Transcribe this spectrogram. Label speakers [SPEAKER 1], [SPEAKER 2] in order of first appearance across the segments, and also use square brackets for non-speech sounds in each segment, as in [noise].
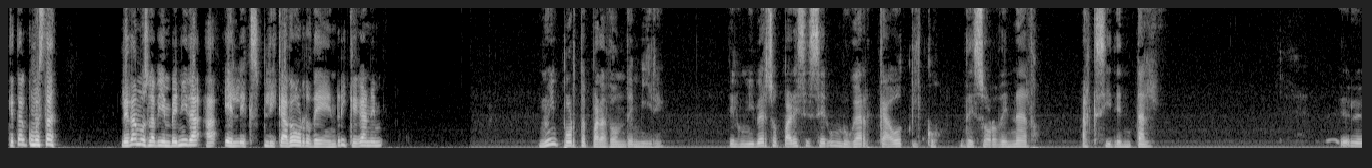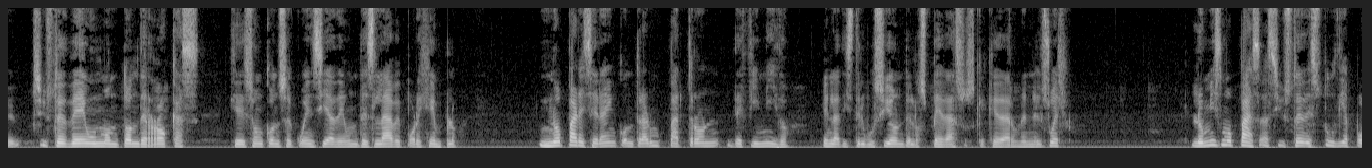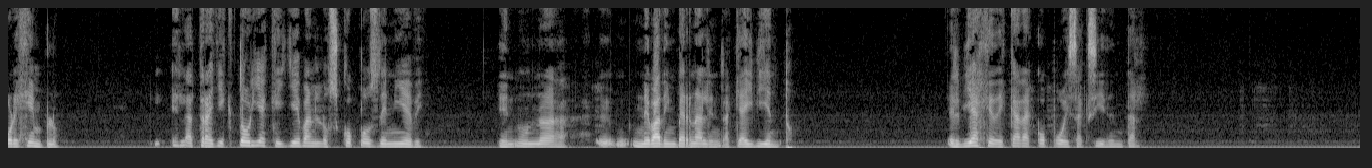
[SPEAKER 1] ¿Qué tal? ¿Cómo está? Le damos la bienvenida a El explicador de Enrique Ganem. No importa para dónde mire, el universo parece ser un lugar caótico, desordenado, accidental. si usted ve un montón de rocas que son consecuencia de un deslave, por ejemplo, no parecerá encontrar un patrón definido en la distribución de los pedazos que quedaron en el suelo. Lo mismo pasa si usted estudia, por ejemplo, la trayectoria que llevan los copos de nieve en una eh, nevada invernal en la que hay viento. El viaje de cada copo es accidental.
